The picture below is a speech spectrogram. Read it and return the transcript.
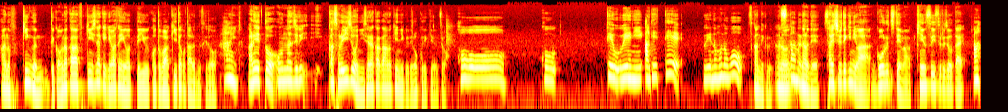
あの、腹筋群っていうか、お腹は腹筋しなきゃいけませんよっていう言葉は聞いたことあるんですけど、はい。あれと同じか、それ以上に背中側の筋肉でロックできるんですよ。ほー。こう、手を上に上げて、上のものを、掴んでくる。あの、なので、最終的には、ゴール地点は懸垂する状態。あ、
